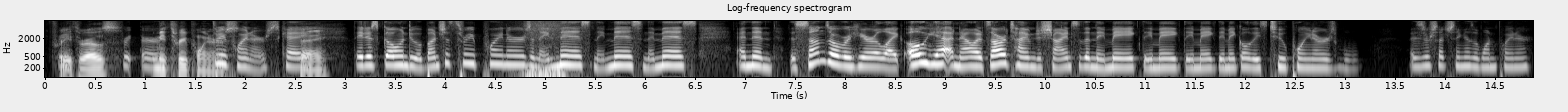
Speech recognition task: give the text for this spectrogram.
Free throws. Free, I mean, three pointers. three pointers, okay? They just go and do a bunch of three pointers and they miss and they miss and they miss. And then the Suns over here are like, oh yeah, now it's our time to shine. So then they make, they make, they make, they make all these two pointers. Is there such thing as a one pointer?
